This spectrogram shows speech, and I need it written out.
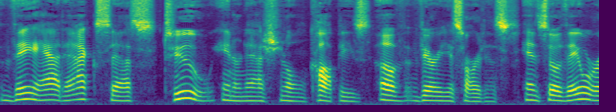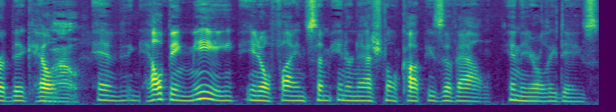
they had access to international copies of various artists. And so they were a big help Wow. in helping me, you know, find some international copies of Al in the early days.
